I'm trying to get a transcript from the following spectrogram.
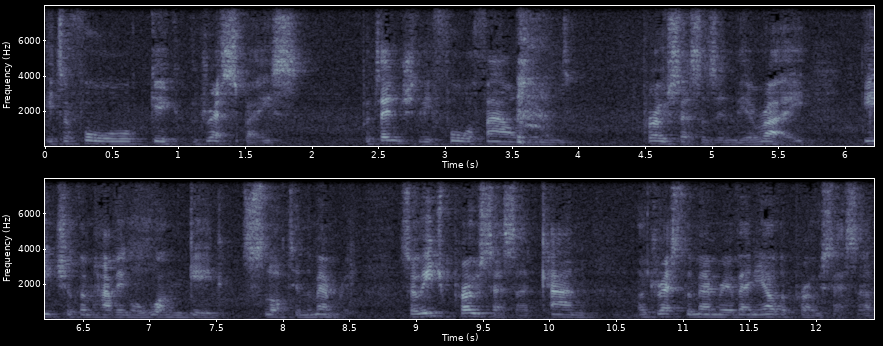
it's a four gig address space, potentially 4,000 processors in the array, each of them having a one gig slot in the memory. So each processor can address the memory of any other processor,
